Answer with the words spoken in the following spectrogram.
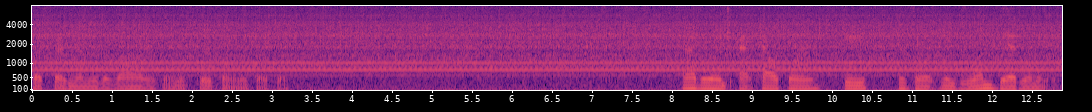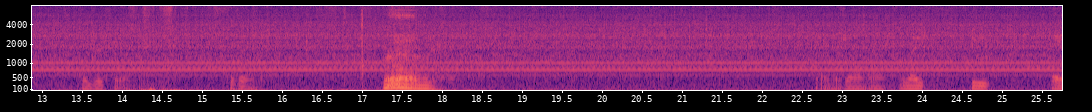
suspect members of violent extremist group planning protest. Avalanche at California Ski resort leaves one dead, one injured civilian. A-H-O-E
